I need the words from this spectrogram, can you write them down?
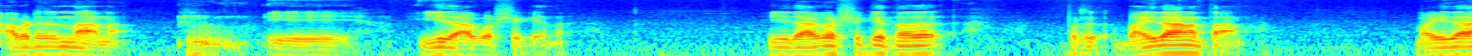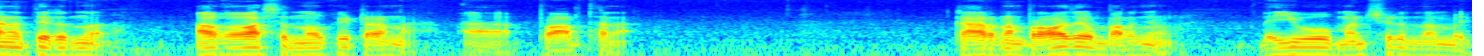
അവിടെ നിന്നാണ് ഈ ഈദ് ആഘോഷിക്കുന്നത്. പ്ര- മൈതാനത്താണ്. മൈതാനത്തിരുന്ന് ആകാശം നോക്കിയിട്ടാണ് പ്രാർത്ഥന. കാരണം പ്രവാചകൻ പറഞ്ഞു ദൈവവും മനുഷ്യരും തമ്മിൽ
